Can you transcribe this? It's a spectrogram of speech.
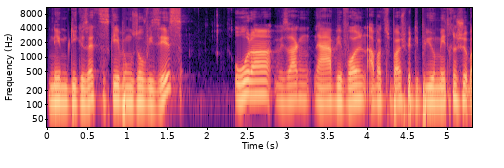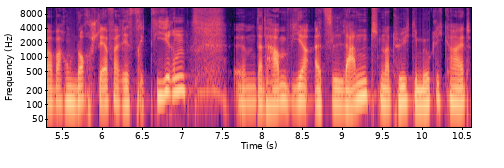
nehmen die Gesetzesgebung so, wie sie ist, oder wir sagen, na, wir wollen aber zum Beispiel die biometrische Überwachung noch stärker restriktieren. Ähm, dann haben wir als Land natürlich die Möglichkeit,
